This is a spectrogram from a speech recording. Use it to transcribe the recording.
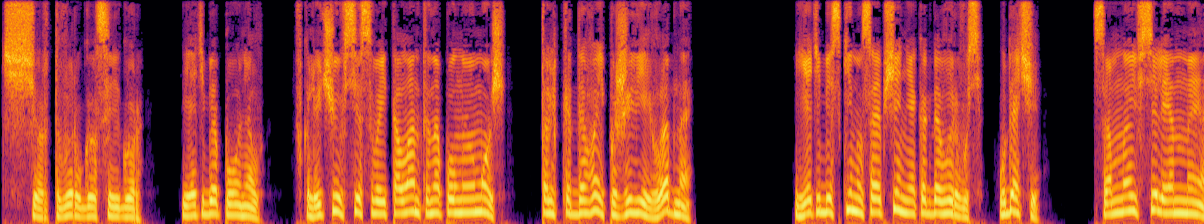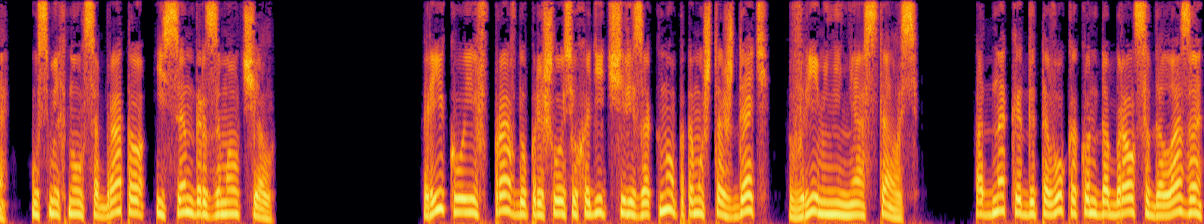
«Черт!» — выругался Егор. «Я тебя понял. Включу все свои таланты на полную мощь. Только давай поживей, ладно?» «Я тебе скину сообщение, когда вырвусь. Удачи!» «Со мной вселенная!» усмехнулся брату, и Сендер замолчал. Рику и вправду пришлось уходить через окно, потому что ждать времени не осталось. Однако до того, как он добрался до лаза,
